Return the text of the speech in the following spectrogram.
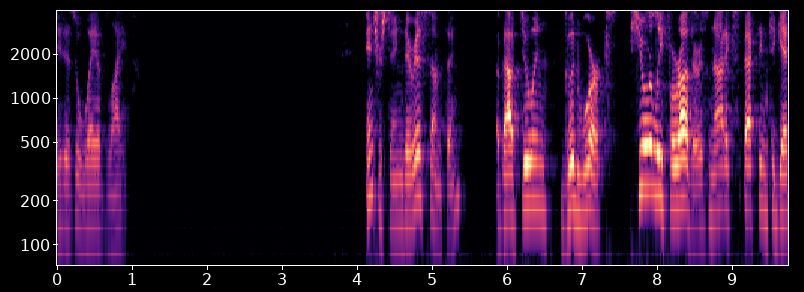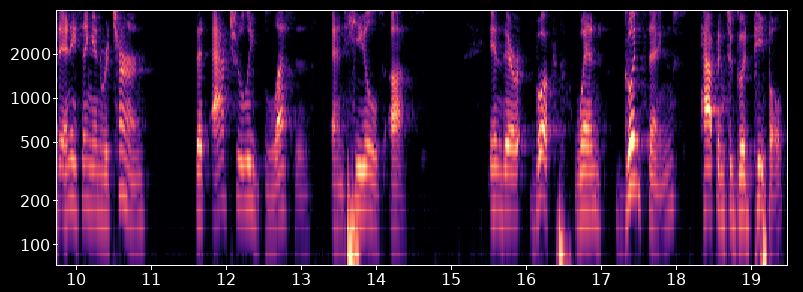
it is a way of life. Interesting, there is something about doing good works purely for others, not expecting to get anything in return, that actually blesses and heals us. In their book, When Good Things Happen to Good People,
